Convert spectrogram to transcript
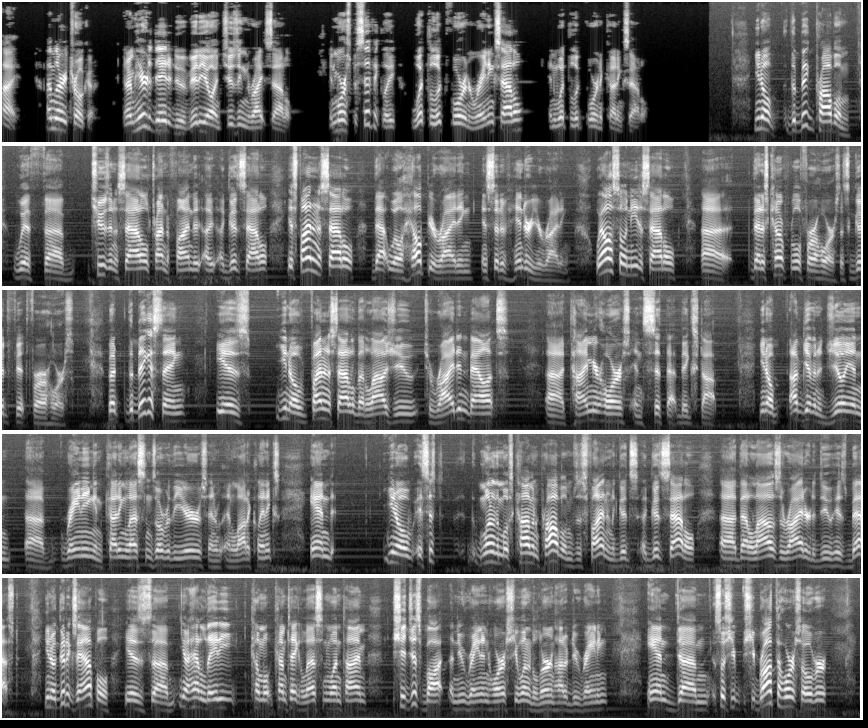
Hi, I'm Larry Trocha, and I'm here today to do a video on choosing the right saddle, and more specifically, what to look for in a reining saddle and what to look for in a cutting saddle. You know, the big problem with uh, choosing a saddle, trying to find a, a, good saddle, is finding a saddle that will help your riding instead of hinder your riding. We also need a saddle uh, that is comfortable for our horse, that's a good fit for our horse. But the biggest thing is, you know, finding a saddle that allows you to ride in balance, uh, time your horse, and sit that big stop. You know, I've given a jillion uh, reining and cutting lessons over the years and, and a lot of clinics. And you know, it's just one of the most common problems is finding a good, a good saddle uh, that allows the rider to do his best. You know, a good example is, uh, you know, I had a lady come, come take a lesson one time. She had just bought a new reining horse. She wanted to learn how to do reining. And um, so she, she brought the horse over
